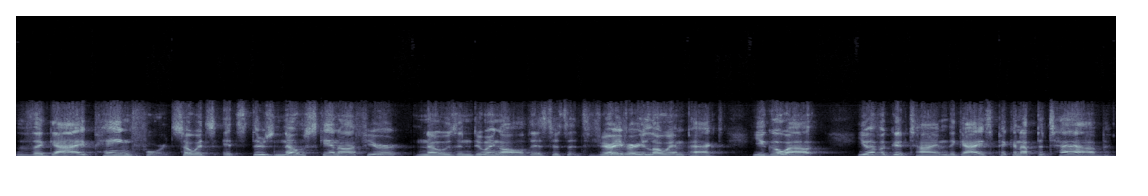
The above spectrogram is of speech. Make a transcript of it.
the guy paying for it. So it's it's there's no skin off your nose in doing all of this. It's, it's very very low impact. You go out, you have a good time. The guy's picking up the tab.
